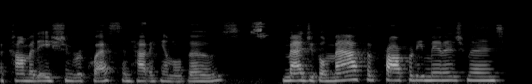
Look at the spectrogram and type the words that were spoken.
accommodation requests and how to handle those, magical math of property management.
